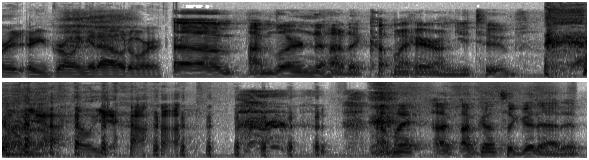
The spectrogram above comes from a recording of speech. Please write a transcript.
or are you growing it out or Um, I'm learning how to cut my hair on YouTube. Hell yeah, hell yeah. I might. I've, I've gotten so good at it.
